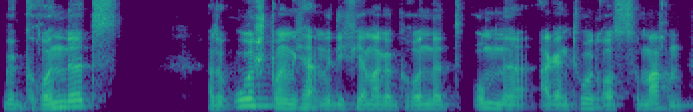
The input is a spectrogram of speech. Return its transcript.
gegründet, also ursprünglich hatten wir die Firma gegründet, um eine Agentur draus zu machen,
